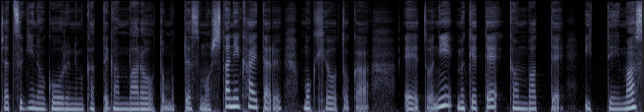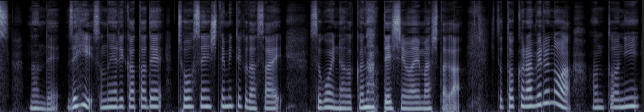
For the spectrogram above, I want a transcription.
じゃあ次のゴールに向かって頑張ろうと思って、その下に書いてある目標とか、えっ、ー、と、に向けて頑張っていっています。なんで、ぜひそのやり方で挑戦してみてください。すごい長くなってしまいましたが、人と比べるのは本当に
